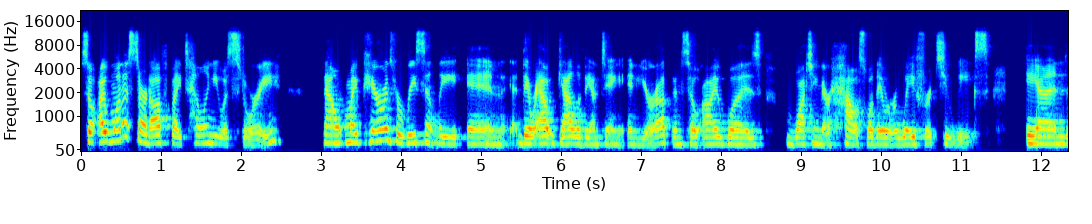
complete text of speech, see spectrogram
So I wanna start off by telling you a story now, my parents were recently in, they were out gallivanting in Europe. And so I was watching their house while they were away for two weeks. And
